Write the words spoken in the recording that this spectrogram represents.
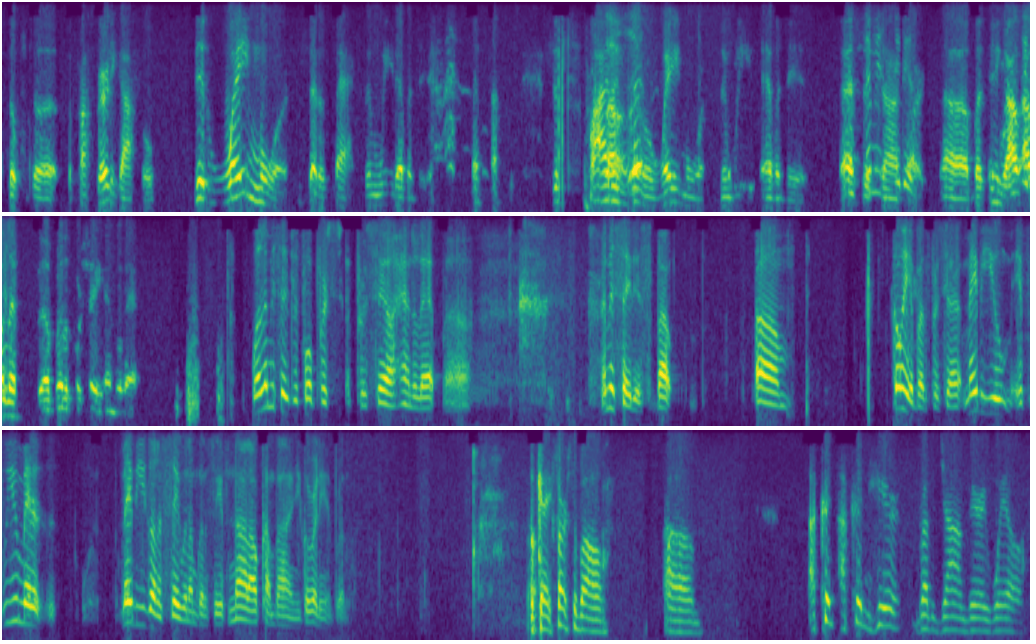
the, the the prosperity gospel did way more to set us back than weed ever did. just pride Well, let- way more than we ever did. That's Let just John's say Uh, but anyway, I'll, I'll let uh, Brother Porche handle that. Well, let me say before Pur- Purcell handle that. Uh, let me say this about. Um, go ahead, brother Purcell. Maybe you, if you made it, maybe you're gonna say what I'm gonna say. If not, I'll come behind you. Go right ahead, brother. Okay, first of all, um, I could I couldn't hear Brother John very well,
